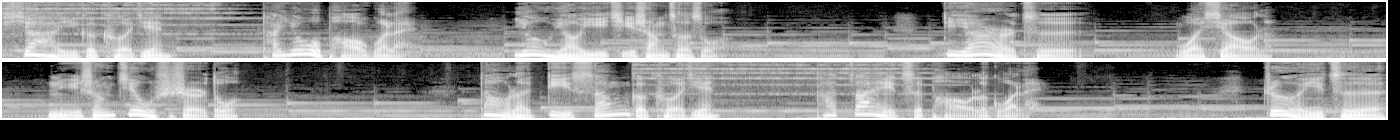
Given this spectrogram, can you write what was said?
下一个课间，他又跑过来，又要一起上厕所。第二次，我笑了。女生就是事儿多。到了第三个课间，他再次跑了过来。这一次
